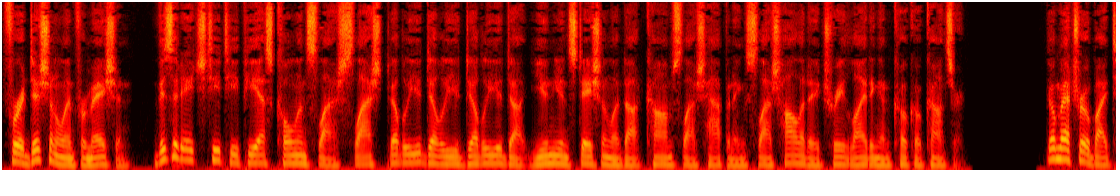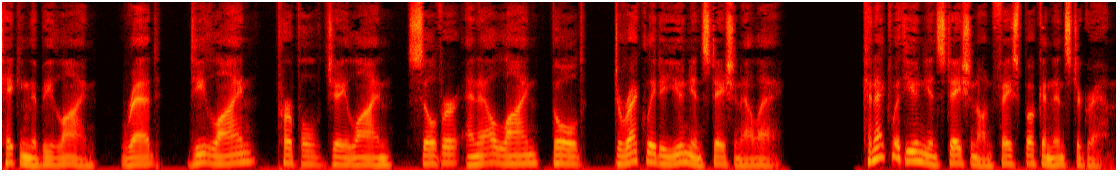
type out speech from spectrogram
For additional information, visit https www.unionstationla.com happening holiday tree lighting and cocoa concert. Go Metro by taking the B line, red, D line, purple, J line, silver, and L line, gold, directly to Union Station LA. Connect with Union Station on Facebook and Instagram.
